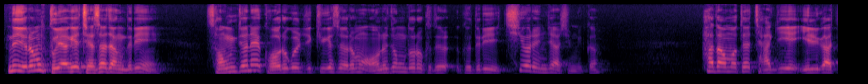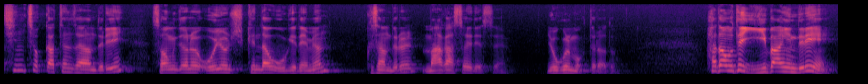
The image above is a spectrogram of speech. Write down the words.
근데 여러분 구약의 제사장들이 성전의 거룩을 지키기 위해서 여러분 어느 정도로 그들, 그들이 치열했는지 아십니까? 하다못해 자기의 일가 친척 같은 사람들이 성전을 오염시킨다고 오게 되면 그 사람들을 막았어야 됐어요. 욕을 먹더라도. 하다못해 이방인들이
